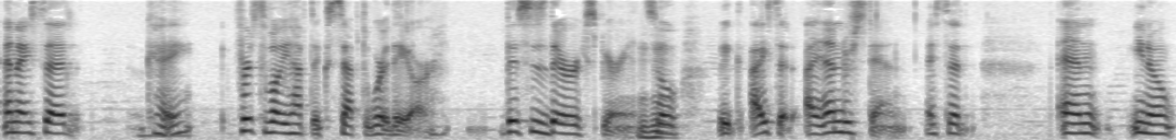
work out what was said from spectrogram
And I said, okay, first of all, you have to accept where they are. This is their experience. So I said, I understand. I said, and, you know,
